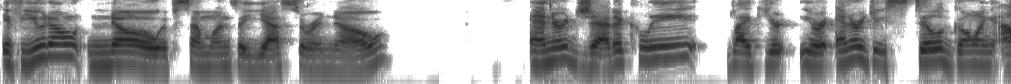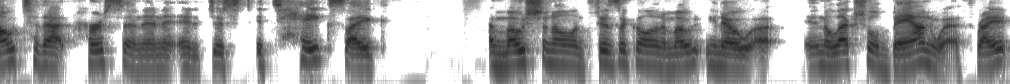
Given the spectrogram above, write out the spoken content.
If you don't know if someone's a yes or a no, energetically, like your your energy still going out to that person, and it, it just it takes like emotional and physical and emo, you know uh, intellectual bandwidth, right?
